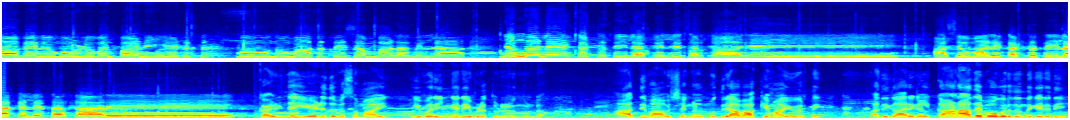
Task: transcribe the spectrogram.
പകൽ മുഴുവൻ പണിയെടുത്ത് മൂന്ന് മാസത്തെ ശമ്പളമില്ല. ഞങ്ങളെ കഷ്ടത്തിലാക്കല്ലേ സർക്കാരേ? ആശമാരെ കഷ്ടത്തിലാക്കല്ലേ സർക്കാരേ? കഴിഞ്ഞ ഏഴ് ദിവസമായി ഇവർ ഇങ്ങനെ ഇവിടെ തുടരുന്നുണ്ട്. ആദ്യം ആവശ്യങ്ങൾ മുദ്രാവാക്യമായി ഉയർത്തി. അധികാരികൾ കാണാതെ പോകരുതെന്ന് കരുതി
